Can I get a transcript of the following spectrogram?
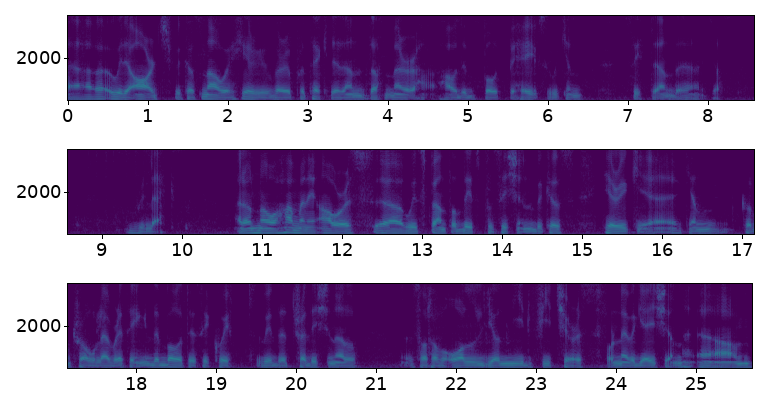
uh, with the arch because now here you're very protected and doesn't matter how, how the boat behaves. We can sit and uh, just relax. I don't know how many hours uh, we spent on this position because here you can, can control everything. The boat is equipped with the traditional sort of all you need features for navigation. Um,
